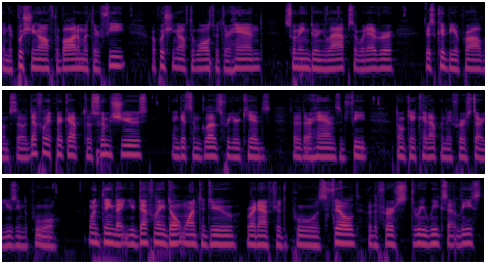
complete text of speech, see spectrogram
and they're pushing off the bottom with their feet or pushing off the walls with their hand, swimming, doing laps or whatever, this could be a problem. So definitely pick up those swim shoes and get some gloves for your kids so that their hands and feet don't get cut up when they first start using the pool. One thing that you definitely don't want to do right after the pool is filled for the first three weeks at least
